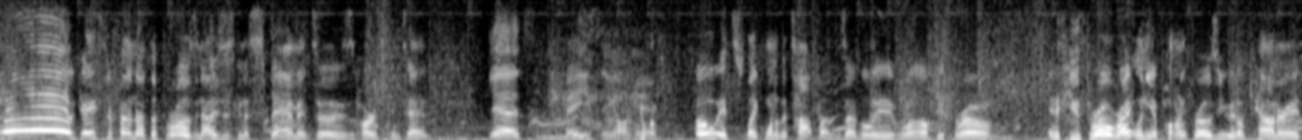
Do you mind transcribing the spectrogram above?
Whoa! Gangsta found out the throws, and now he's just gonna spam it to his heart's content. yeah, it's amazing on here. Oh, it's like one of the top buttons, I believe, will help you throw. And if you throw right when the opponent throws you, it'll counter it.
